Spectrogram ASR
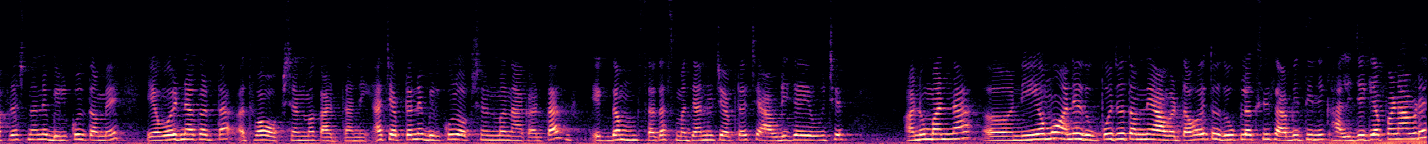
આ પ્રશ્નને બિલકુલ તમે એવોઇડ ના કરતા અથવા ઓપ્શનમાં કાઢતા નહીં. આ ચેપ્ટરને બિલકુલ ઓપ્શનમાં ના કાઢતા. એકદમ સરસ મજાનું ચેપ્ટર છે, આવડી જાય એવું છે. અનુમાનના નિયમો અને રૂપો જો તમને આવડતા હોય તો રૂપલક્ષી સાબિતીની ખાલી જગ્યા પણ આવડે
